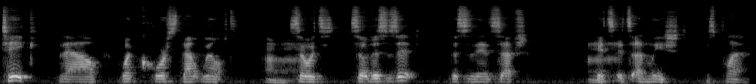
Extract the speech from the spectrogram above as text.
Take thou what course thou wilt. Mhm. So it's so this is it. This is the inception. Mhm. It's it's unleashed his plan.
